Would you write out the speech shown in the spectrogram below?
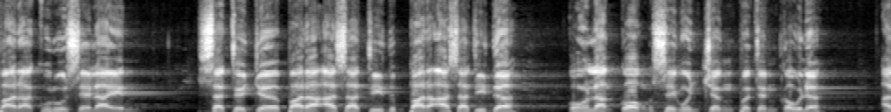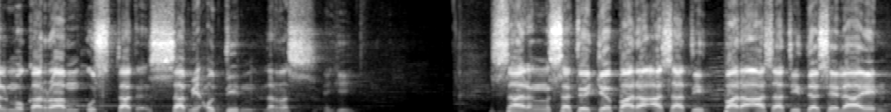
para guru selain sateja para asatid para asatidah. Kong langkong sengunceng peten kaula al mukarram ustad samiuddin leres iki sarang sateja para asatid para asatidah selain.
